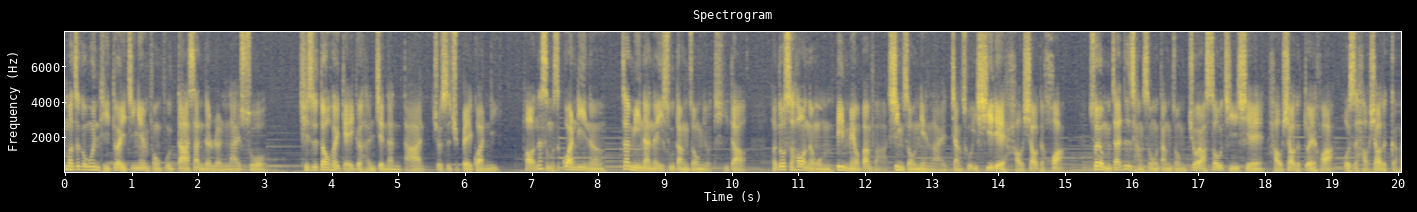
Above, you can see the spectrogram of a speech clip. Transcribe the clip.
那么这个问题对经验丰富搭讪的人来说，其实都会给一个很简单的答案，就是去背惯例。好，那什么是惯例呢？在《迷男》的一书当中有提到，很多时候呢，我们并没有办法信手拈来讲出一系列好笑的话，所以我们在日常生活当中就要收集一些好笑的对话或是好笑的梗，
